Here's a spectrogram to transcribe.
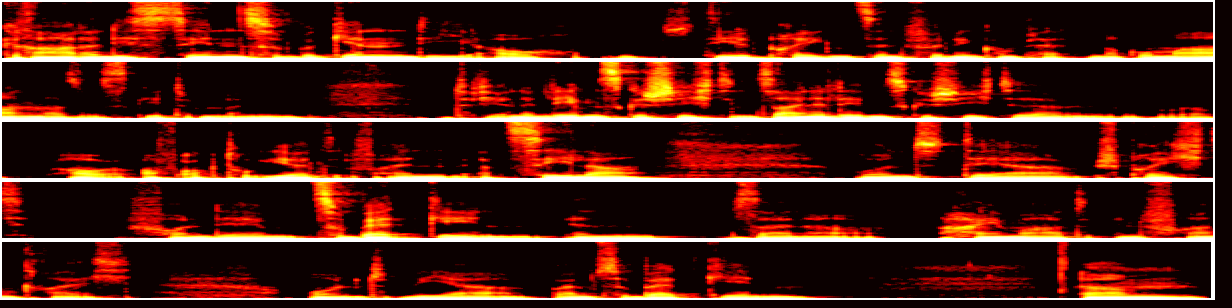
gerade die Szenen zu Beginn, die auch stilprägend sind für den kompletten Roman. Also es geht um ein, natürlich eine Lebensgeschichte und seine Lebensgeschichte aufoktroyiert auf einen Erzähler und der spricht von dem Zubettgehen in seiner Heimat in Frankreich und wie er beim Zubettgehen ähm,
